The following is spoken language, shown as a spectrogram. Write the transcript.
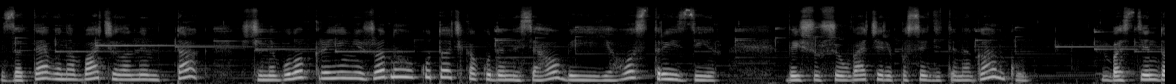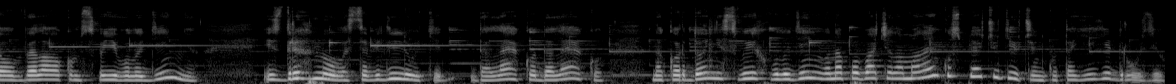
зате вона бачила ним так, що не було в країні жодного куточка, куди не сягав би її гострий зір. Вийшовши увечері посидіти на ганку, Бастінда обвела оком свої володіння і здригнулася від люті. Далеко-далеко, на кордоні своїх володінь вона побачила маленьку сплячу дівчинку та її друзів.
